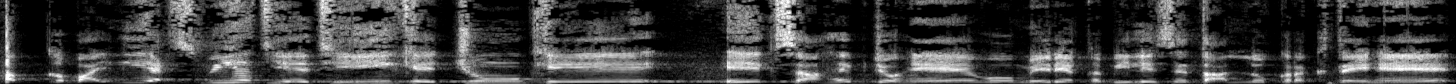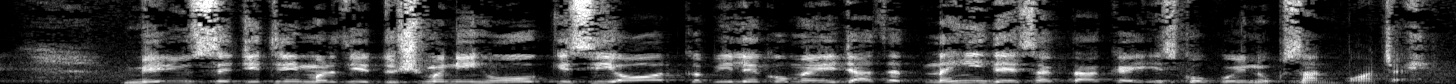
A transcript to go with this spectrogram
اب قبائلی عصبیت یہ تھی کہ چونکہ ایک صاحب جو ہیں، وہ میرے قبیلے سے تعلق رکھتے ہیں۔ میری اس سے جتنی مرضی دشمنی ہو، کسی اور قبیلے کو میں اجازت نہیں دے سکتا کہ اس کو کوئی نقصان پہنچائے۔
